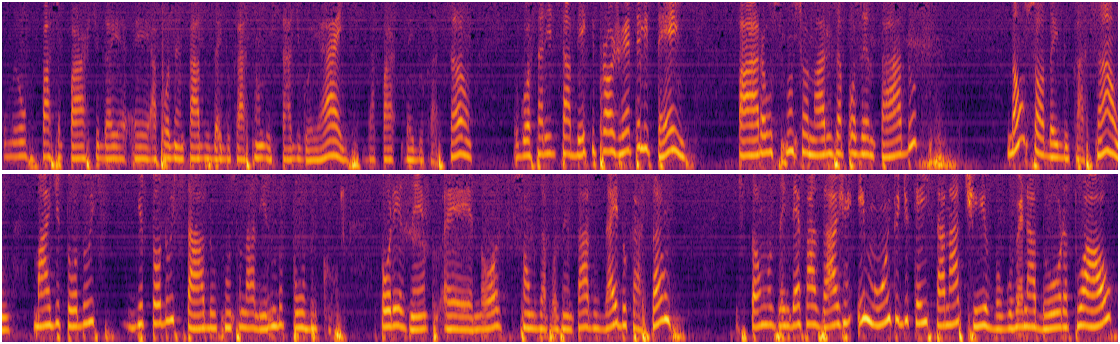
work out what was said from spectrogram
Como eu faço parte da é, aposentados da educação do Estado de Goiás, da, da educação, eu gostaria de saber que projeto ele tem para os funcionários aposentados, não só da educação, mas de todo, de todo o Estado, o funcionalismo público. Por exemplo, é, nós que somos aposentados da educação, estamos em defasagem e muito de quem está na ativa. O governador atual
